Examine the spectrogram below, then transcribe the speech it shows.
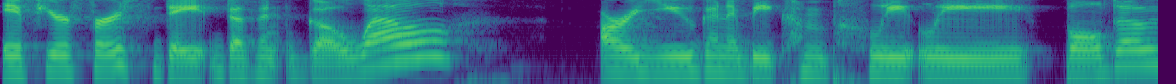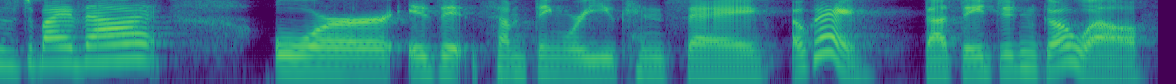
if your first date doesn't go well, are you going to be completely bulldozed by that? Or is it something where you can say, okay, that date didn't go well.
